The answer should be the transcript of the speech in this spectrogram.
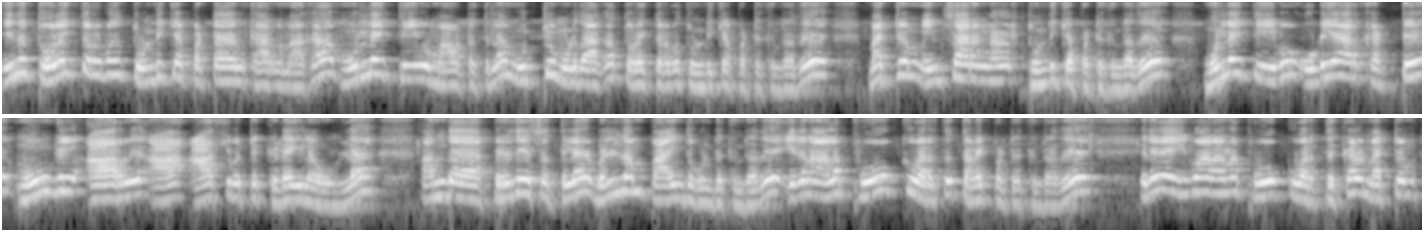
இந்த தொலைத்தொடர்பு துண்டிக்கப்பட்டதன் காரணமாக முல்லைத்தீவு மாவட்டத்தில் முற்று முழுதாக தொலைத்தொடர்பு துண்டிக்கப்பட்டிருக்கின்றது. மற்றும் மின்சாரங்கள் துண்டிக்கப்பட்டிருக்கின்றது. முல்லைத்தீவு உடையார்கட்டு மூங்கில் ஆறு ஆ- ஆகியவற்றுக்கு இடையில் உள்ள அந்த பிரதேசத்தில் வெள்ளம் பாய்ந்து கொண்டிருக்கின்றது. இதனால் போக்குவரத்து தடைப்பட்டிருக்கின்றது. எனவே இவ்வாறான போக்குவரத்துக்கள் மற்றும்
